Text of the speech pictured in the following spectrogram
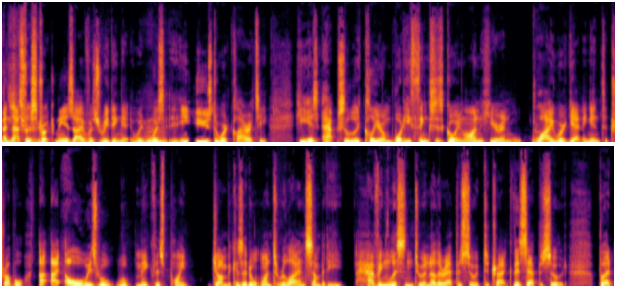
and that's what struck me as I was reading it wa- was mm. he used the word clarity. He is absolutely clear on what he thinks is going on here and why we're getting into trouble. I, I always will will make this point, John, because I don't want to rely on somebody having listened to another episode to track this episode, but.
